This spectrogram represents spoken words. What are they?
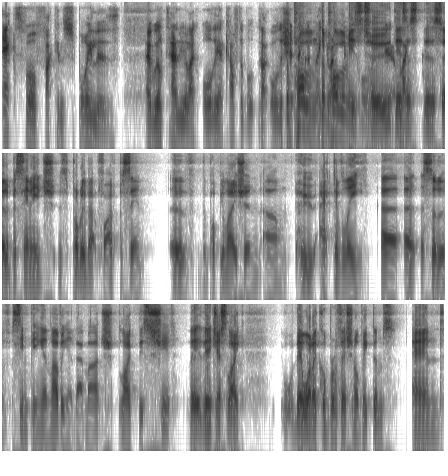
X for fucking spoilers, and we'll tell you like all the uncomfortable, like all the The shit. problem, the problem is too. There's like, a there's a certain percentage. It's probably about five percent of the population um, who actively uh, are, are sort of simping and loving it that much, like this shit. They're they're just like they're what I call professional victims, and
